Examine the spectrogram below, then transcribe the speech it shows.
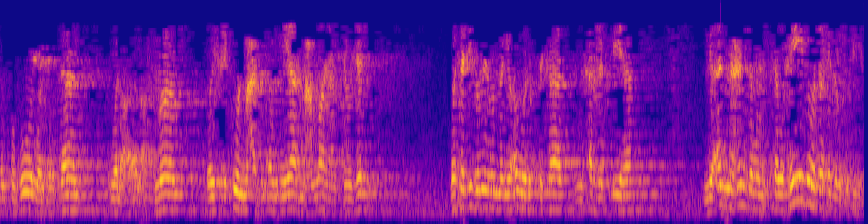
بالقبور والأوثان والأصنام ويشركون مع الأولياء مع الله عز وجل وتجد منهم من يؤول الصفات ويحرف فيها لأن عندهم التوحيد وتوحيد الربوبية.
